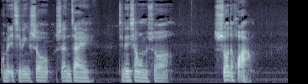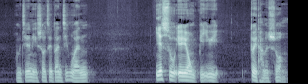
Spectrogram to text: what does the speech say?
我们一起领受神在今天向我们说说的话。我们今天领受这段经文，耶稣又用比喻对他们说：“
